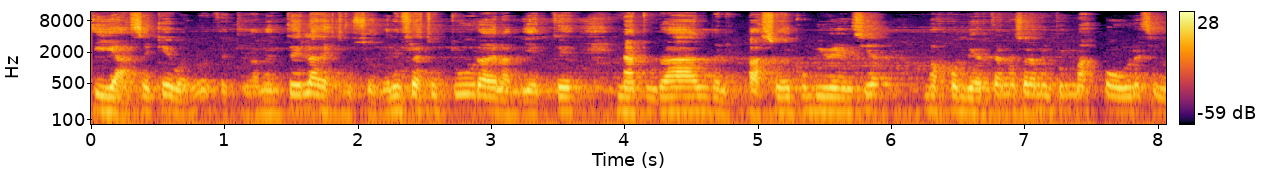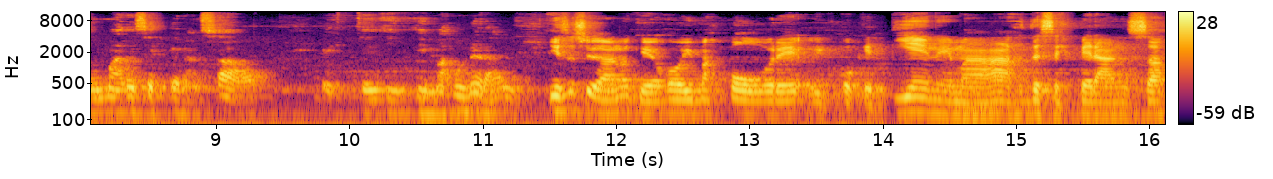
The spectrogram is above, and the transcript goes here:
Y hace que, bueno, efectivamente la destrucción de la infraestructura, del ambiente natural, del espacio de convivencia, nos convierta no solamente en más pobres, sino más desesperanzados este, y, y más vulnerables. Y ese ciudadano que es hoy más pobre o que tiene más desesperanza,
